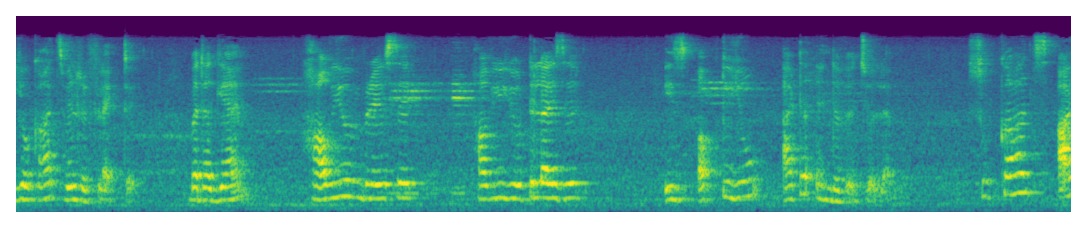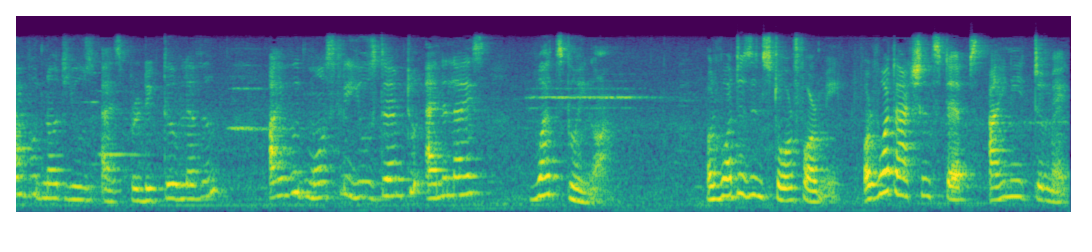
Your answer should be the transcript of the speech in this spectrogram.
your cards will reflect it. But again, how you embrace it, how you utilize it is up to you at an individual level. So cards I would not use as predictive level. I would mostly use them to analyze what's going on or what is in store for me or what action steps I need to make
